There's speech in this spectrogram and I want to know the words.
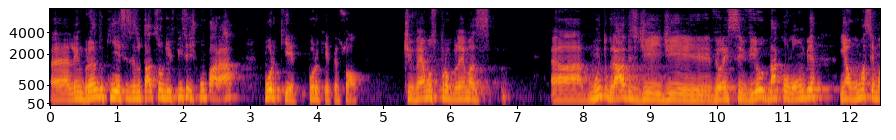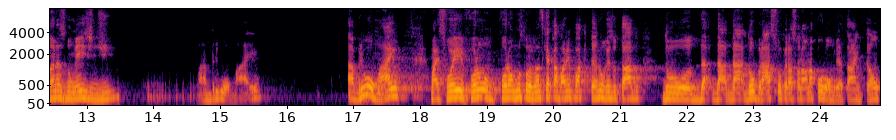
É, lembrando que esses resultados são difíceis de comparar por quê? Por quê, pessoal? Tivemos problemas uh, muito graves de, de violência civil na Colômbia em algumas semanas no mês de abril ou maio. Abril ou maio, mas foi, foram, foram alguns problemas que acabaram impactando o resultado do, da, da, do braço operacional na Colômbia, tá? Então,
